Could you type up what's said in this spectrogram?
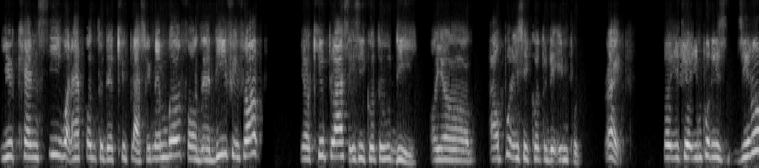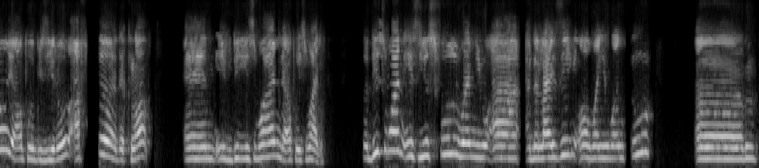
you can see what happened to the Q plus. Remember for the D flip flop, your Q plus is equal to D or your output is equal to the input, right? So if your input is zero, your output will be zero after the clock. And if D is one, the output is one. So this one is useful when you are analyzing or when you want to um,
